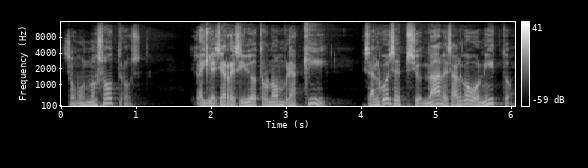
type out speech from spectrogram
Somos nosotros. La iglesia recibe otro nombre aquí. Es algo excepcional, es algo bonito.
